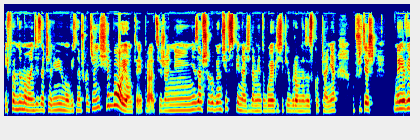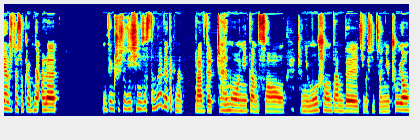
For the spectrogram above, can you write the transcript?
I w pewnym momencie zaczęli mi mówić na przykład, że oni się boją tej pracy, że oni nie zawsze lubią się wspinać. Dla mnie to było jakieś takie ogromne zaskoczenie, bo przecież, no ja wiem, że to jest okropne, ale większość ludzi się nie zastanawia tak naprawdę, czemu oni tam są, czy oni muszą tam być i właśnie co oni czują.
